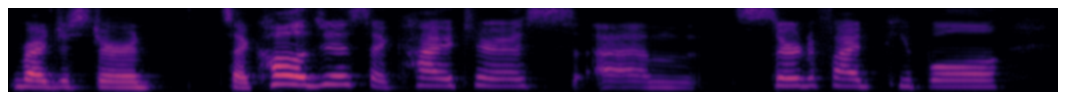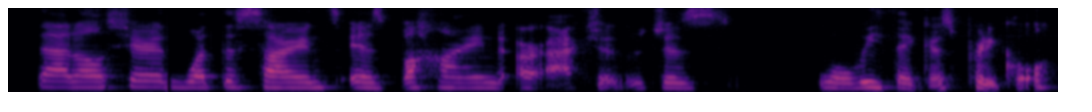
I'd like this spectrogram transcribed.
registered psychologists, psychiatrists, um, certified people that'll share what the science is behind our actions, which is what we think is pretty cool.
